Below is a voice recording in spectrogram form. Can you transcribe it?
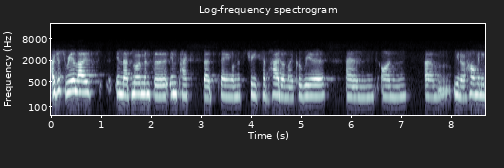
I just realized in that moment the impact that playing on the street had had on my career and on um, you know how many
